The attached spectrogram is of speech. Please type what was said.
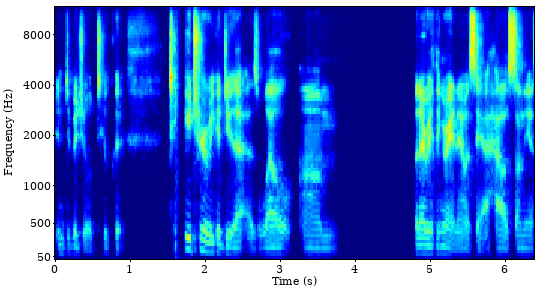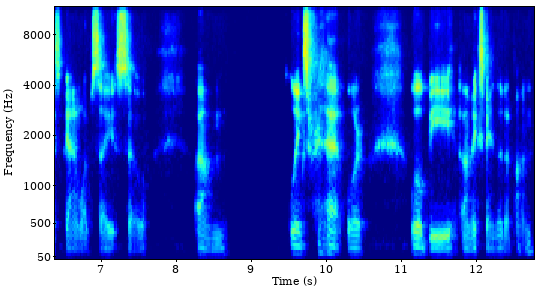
individual toolkit teacher, we could do that as well. Um, but everything right now is say a house on the SPN website. So um, links for that will, will be um, expanded upon.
